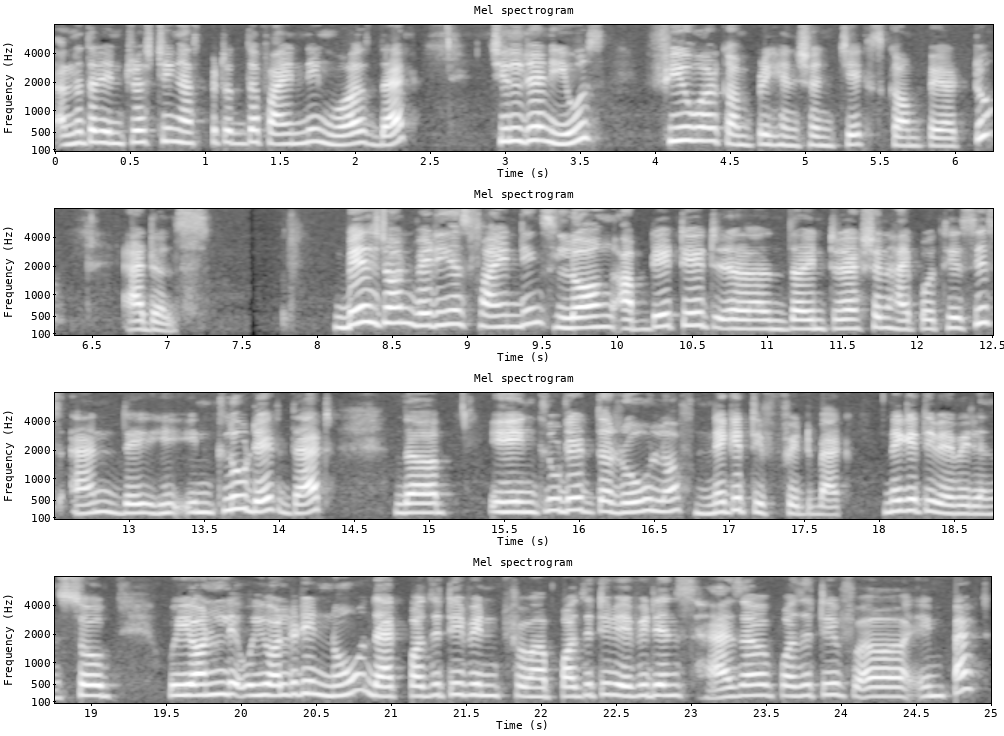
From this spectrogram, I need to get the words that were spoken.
another interesting aspect of the finding was that children use fewer comprehension checks compared to adults. Based on various findings, Long updated uh, the interaction hypothesis and they, he included that the he included the role of negative feedback negative evidence. So, we only we already know that positive in uh, positive evidence has a positive uh, impact,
